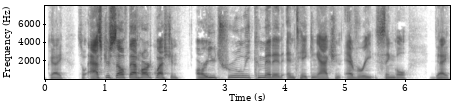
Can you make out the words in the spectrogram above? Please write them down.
Okay. So ask yourself that hard question Are you truly committed and taking action every single day?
